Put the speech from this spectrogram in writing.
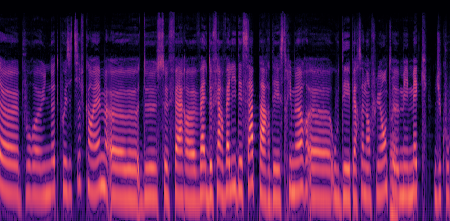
euh, pour une note positive quand même euh, de se faire euh, de faire valider ça par des streamers euh, ou des personnes influentes, Ouais. mais mecs du coup,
